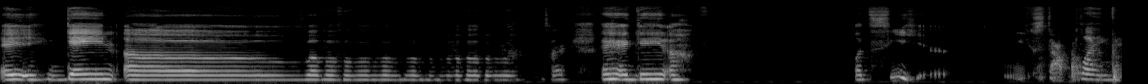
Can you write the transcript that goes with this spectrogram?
a gain of sorry a gain of let's see here we stop playing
